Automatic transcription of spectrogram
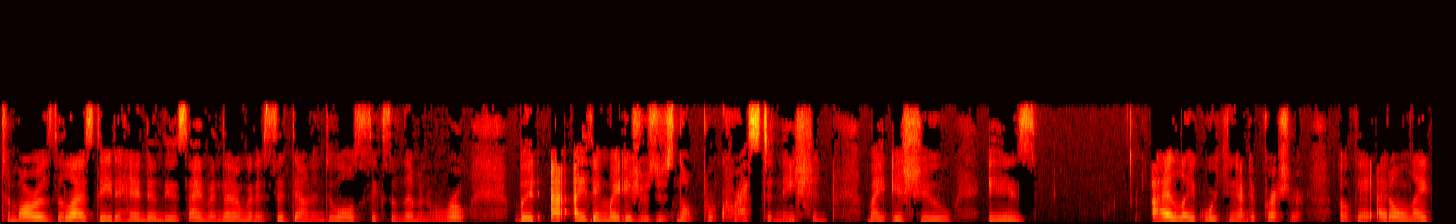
tomorrow's the last day to hand in the assignment. Then I'm going to sit down and do all six of them in a row. But I, I think my issue is just not procrastination. My issue is I like working under pressure. Okay, I don't like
